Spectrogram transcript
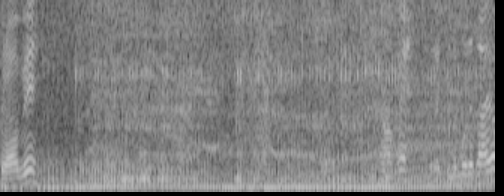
Grabe. Okay, diretso na muna tayo.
